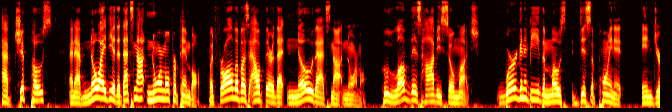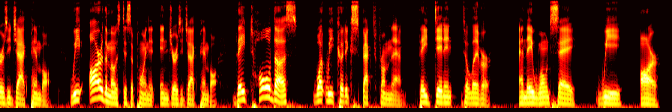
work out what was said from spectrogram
have chip post, and have no idea that that's not normal for pinball. But for all of us out there that know that's not normal, who love this hobby so much, we're going to be the most disappointed in Jersey Jack Pinball. We are the most disappointed in Jersey Jack Pinball. They told us what we could expect from them. They didn't deliver. And they won't say, We are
